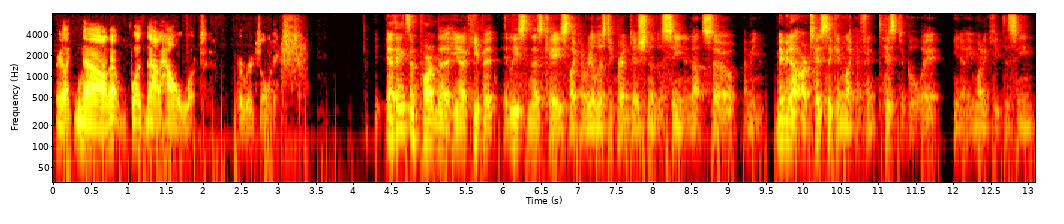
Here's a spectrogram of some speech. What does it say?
Where you're like, no, that was not how it looked originally. Yeah, I think it's important to you know keep it at least in this case like a realistic rendition of the scene and not so. I mean, maybe not artistic in like a fantastical way. You know, you want to keep the scene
